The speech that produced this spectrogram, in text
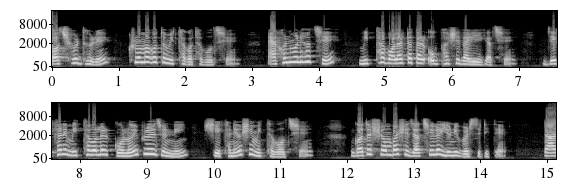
বছর ধরে ক্রমাগত মিথ্যা কথা বলছে। এখন মনে হচ্ছে মিথ্যা বলাটা তার অভ্যাসে দাঁড়িয়ে গেছে। যেখানে মিথ্যা বলার কোনোই প্রয়োজন নেই, সেখানেও সে মিথ্যা বলছে। গত সোমবার সে যাচ্ছিল ইউনিভার্সিটিতে। তার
